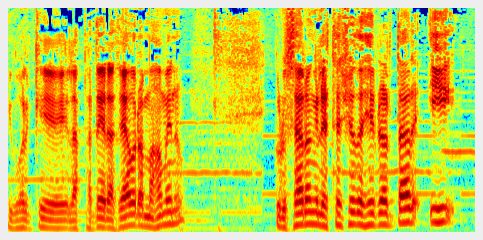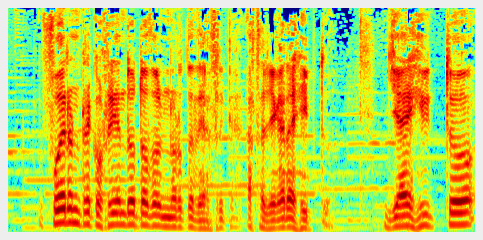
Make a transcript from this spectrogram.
igual que las pateras de ahora más o menos, cruzaron el estrecho de Gibraltar y fueron recorriendo todo el norte de África hasta llegar a Egipto. Ya Egipto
